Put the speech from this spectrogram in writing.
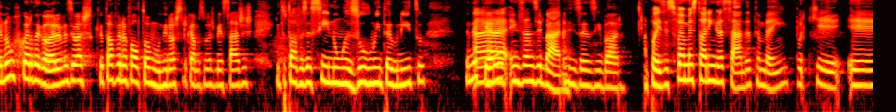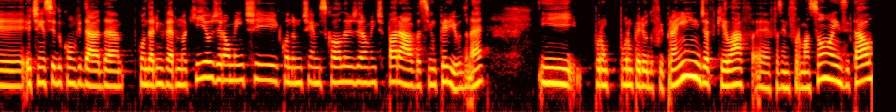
eu não me recordo agora, mas eu acho que eu estava na volta ao mundo e nós trocámos umas mensagens e tu estavas assim num azul muito bonito. Onde é que era? Ah, em Zanzibar. Em Zanzibar. Pois, isso foi uma história engraçada também, porque eh, eu tinha sido convidada quando era inverno aqui, eu geralmente, quando não tinha minha escola, eu geralmente parava assim um período, né? E por um, por um período fui para a Índia, fiquei lá é, fazendo formações e tal.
